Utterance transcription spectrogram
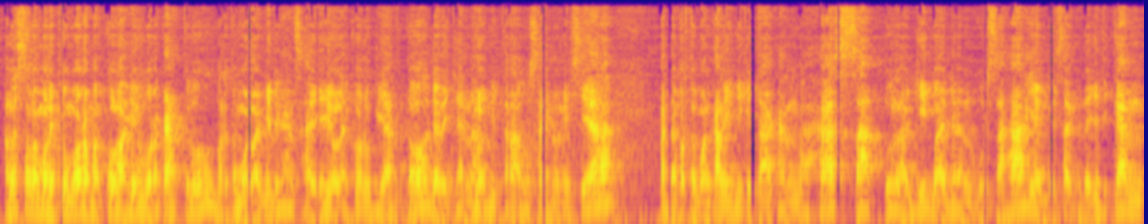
Halo Assalamualaikum warahmatullahi wabarakatuh Bertemu lagi dengan saya Yul Eko Rubianto dari channel Mitra Usaha Indonesia Pada pertemuan kali ini kita akan bahas satu lagi badan usaha yang bisa kita jadikan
